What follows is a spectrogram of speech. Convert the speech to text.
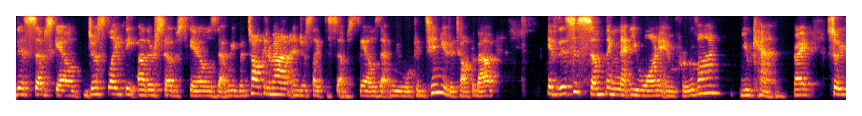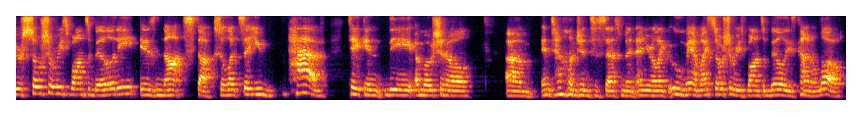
this subscale just like the other subscales that we've been talking about and just like the subscales that we will continue to talk about if this is something that you want to improve on you can right? So your social responsibility is not stuck. So let's say you have taken the emotional um, intelligence assessment and you're like oh man my social responsibility is kind of low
